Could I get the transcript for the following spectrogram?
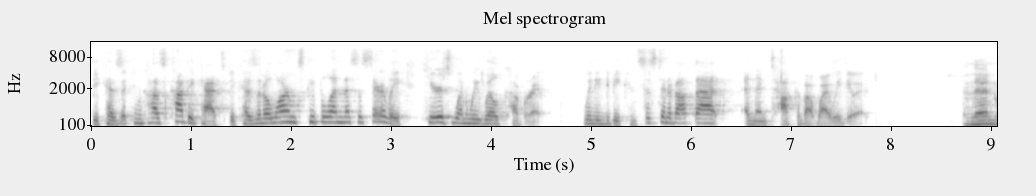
Because it can cause copycats because it alarms people unnecessarily. Here's when we will cover it. We need to be consistent about that and then talk about why we do it and then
